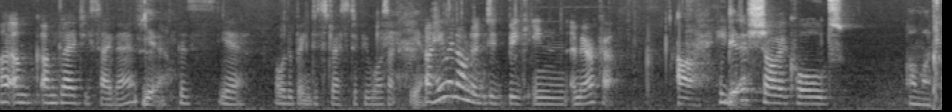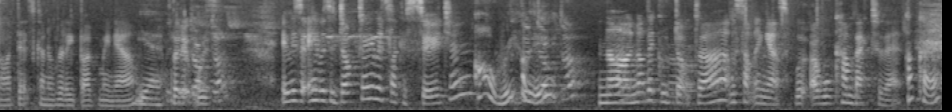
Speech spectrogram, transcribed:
I, I'm, I'm glad you say that. Yeah. Because, yeah, I would have been distressed if he wasn't. Yeah. Now, he went on and did big in America. Oh, He did yeah. a show called, oh my God, that's going to really bug me now. Yeah. But it was, it was, he was a doctor, he was like a surgeon. Oh, really? Doctor? No, not the good doctor. It was something else. We'll, I will come back to that. Okay.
